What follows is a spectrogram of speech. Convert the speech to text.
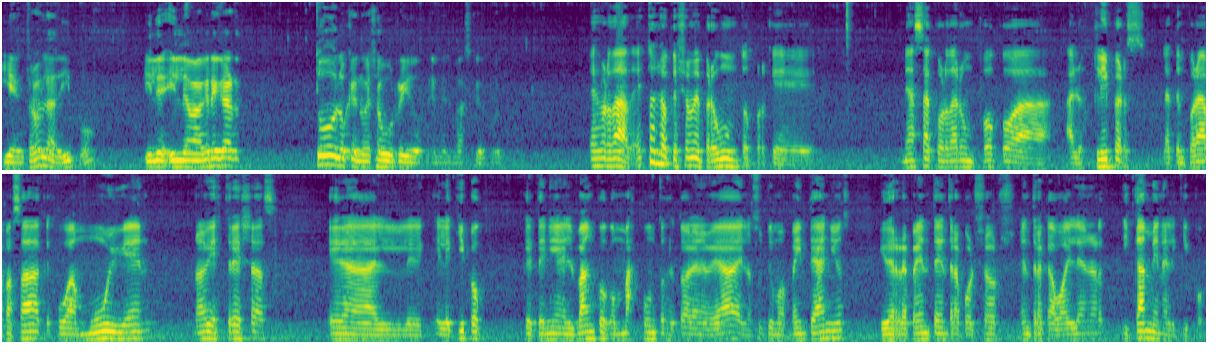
Y entra Oladipo y le, y le va a agregar todo lo que no es aburrido en el básquetbol. Es verdad, esto es lo que yo me pregunto, porque me hace acordar un poco a, a los Clippers la temporada pasada, que jugaban muy bien, no había estrellas, era el, el equipo que tenía el banco con más puntos de toda la NBA en los últimos 20 años, y de repente entra Paul George, entra Kawhi Leonard y cambian al equipo.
